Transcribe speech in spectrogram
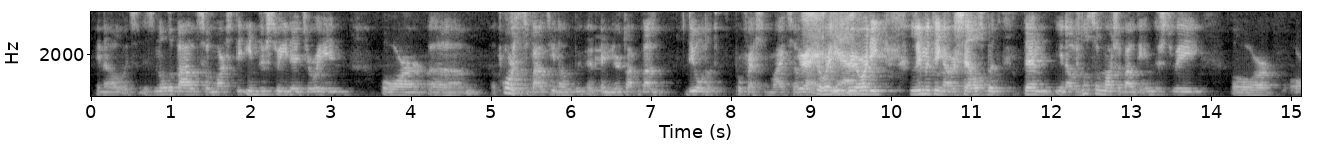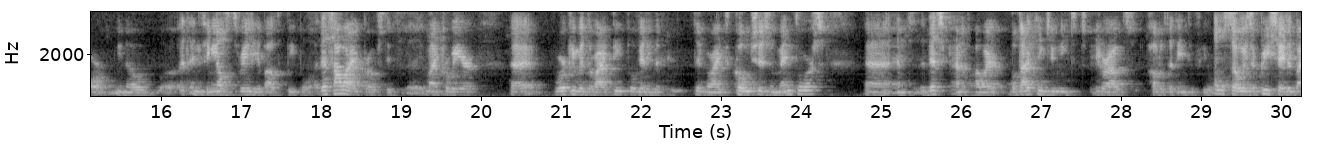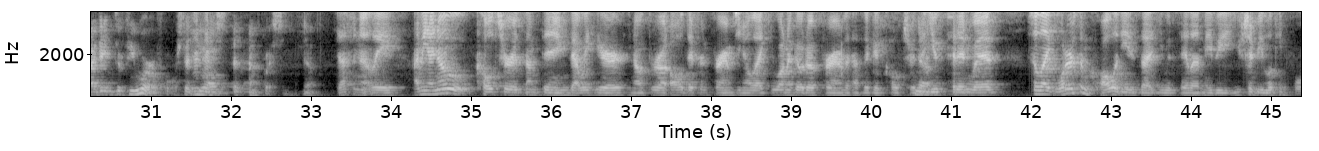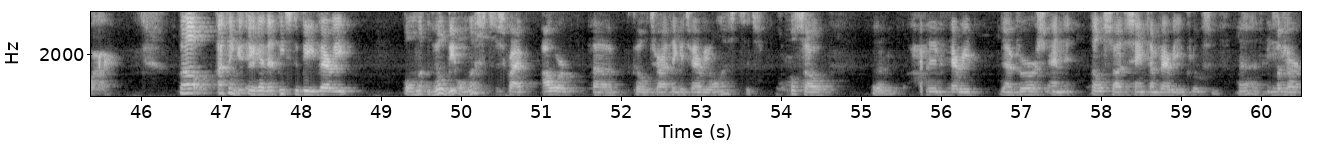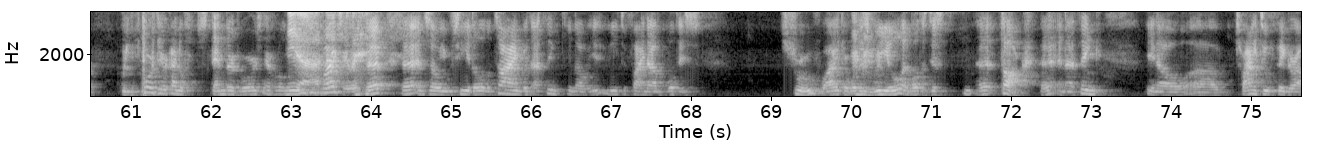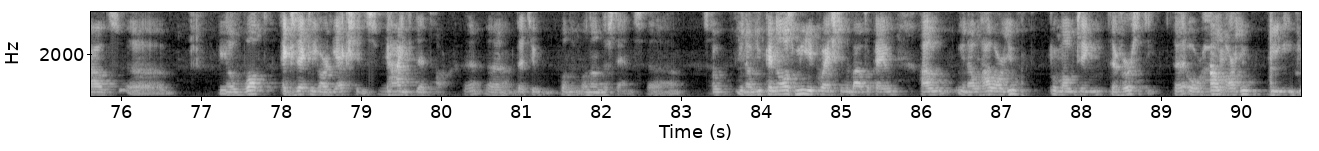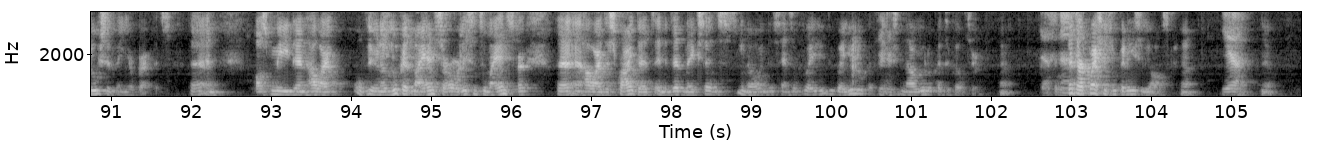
you know, it's, it's not about so much the industry that you're in or, um, of course, it's about, you know, we- again, we're talking about the audit profession, right? So it's Right, already, yeah. we're already limiting ourselves, but then, you know, it's not so much about the industry or or you know uh, anything else. It's really about the people. That's how I approached it uh, in my career, uh, working with the right people, getting the, the right coaches and mentors, uh, and that's kind of how I what I think you need to figure out out of that interview. Also, is appreciated by the interviewer, of course, that you Mhm. ask that kind of question. Yeah. Definitely. I mean, I know culture is something that we hear, you know, throughout all different firms. You know, like you want to go to a firm that has a good culture that you fit in with. So, like, what are some qualities that you would say that maybe you should be looking for? Well, I think again it needs to be very, on, it will be honest. Describe our uh, culture, I think it's very honest. It's also, uh, I think, very diverse and also at the same time very inclusive. Uh, I think those are. I mean, of course, they're kind of standard words everyone Yeah, uses, right? naturally. Uh, uh, and so you see it all the time. But I think you know you need to find out what is true, right, or what is real, and what is just uh, talk. uh, and I think you know, uh, trying to figure out, uh, you know, what exactly are the actions behind that talk that you want to understand. So, you know, you can ask me a question about, okay, how, you know, how are you promoting diversity, or how are you being inclusive in your practice, uh, and ask me then how I, you know, look at my answer or listen to my answer. Uh, and how I describe it, and if that makes sense, you know, in the sense of way, the way you look at things, and how you look at the culture. Yeah. Definitely. That are questions you can easily ask. Yeah. Yeah.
